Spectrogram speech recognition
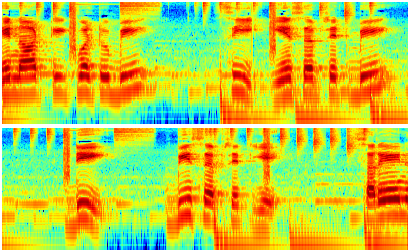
A not equal to B, C A subset B, D B subset A సరైన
